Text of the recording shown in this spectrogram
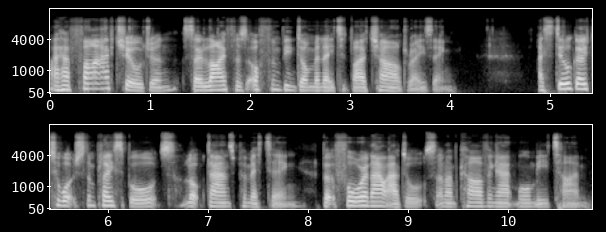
I have five children, so life has often been dominated by child raising. I still go to watch them play sports, lockdowns permitting, but four are now adults and I'm carving out more me time.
